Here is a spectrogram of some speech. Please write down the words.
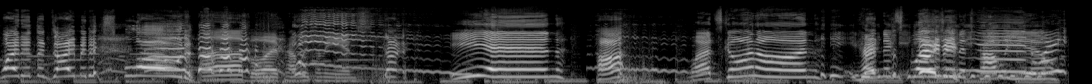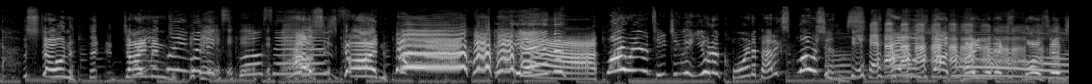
Why did the diamond explode? Oh boy, probably from Ian's. Uh, Ian! huh? What's going on? You heard an Baby! explosion, it's probably you. The stone, the diamond. Explosive. House is gone. Ian! Why were you teaching the unicorn about explosions? I was not playing with explosives.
